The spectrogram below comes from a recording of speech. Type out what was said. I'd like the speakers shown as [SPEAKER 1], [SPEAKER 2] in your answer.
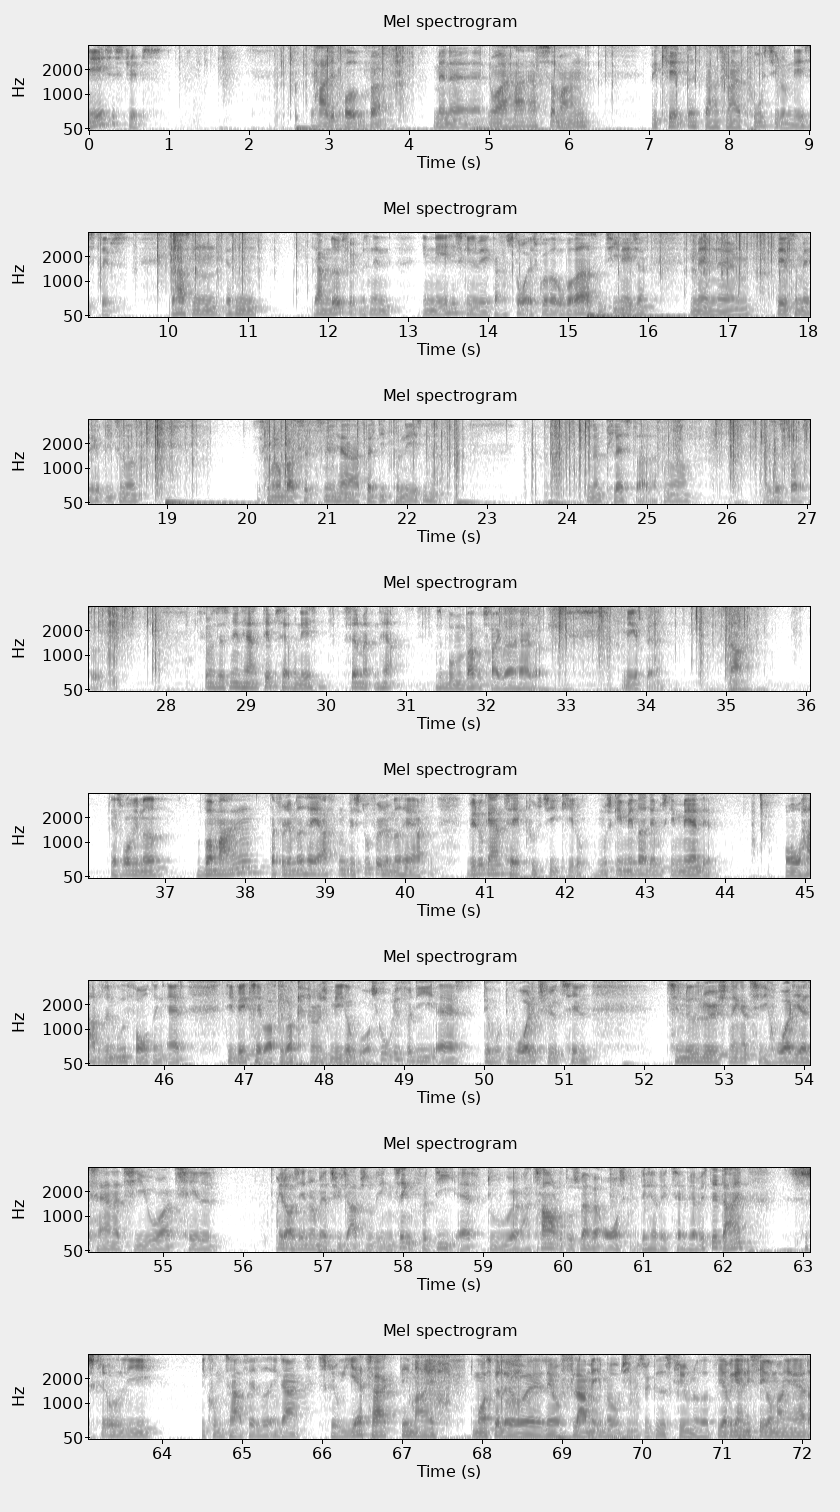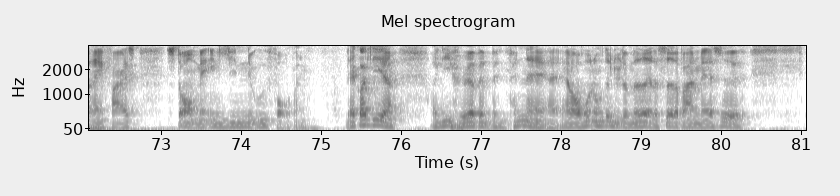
[SPEAKER 1] næsestrips. Jeg har aldrig prøvet dem før, men øh, nu har jeg så mange bekendte, der har snakket positivt om næsestrips. Jeg har sådan, jeg er, sådan, jeg er medfødt med sådan en, en næseskilvæg, der forstår, at jeg skulle have været opereret som teenager, men øh, det er som jeg ikke at blive til noget. Så skal man nu bare sætte sådan en her bandit på næsen her. Sådan en plaster eller sådan noget. Det ser spøjst ud. Så skal man sætte sådan en her dims her på næsen. Sætter man den her. Og så burde man bare kunne trække vejret her godt. Mega spændende. Ja. Jeg tror, vi er med. Hvor mange, der følger med her i aften, hvis du følger med her i aften, vil du gerne tage plus 10 kilo? Måske mindre end det, måske mere end det. Og har du den udfordring, at dit vægttab ofte godt kan føles mega uoverskueligt, fordi at du hurtigt tyr til, til nødløsninger, til de hurtige alternativer, til eller også ender du med at ty til absolut ingenting, fordi at du øh, har travlt, og du er svært ved at overskue det her vægttab her. Hvis det er dig, så skriver du lige i kommentarfeltet en gang. Skriv ja tak, det er mig. Du må også godt lave, øh, lave flamme-emoji, hvis du ikke gider at skrive noget. For jeg vil gerne lige se, hvor mange af jer, der rent faktisk står med en lignende udfordring. Jeg kan godt lide at, at lige høre, hvem, hvem fanden er, er der overhovedet nogen, der lytter med, eller sidder der bare en masse,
